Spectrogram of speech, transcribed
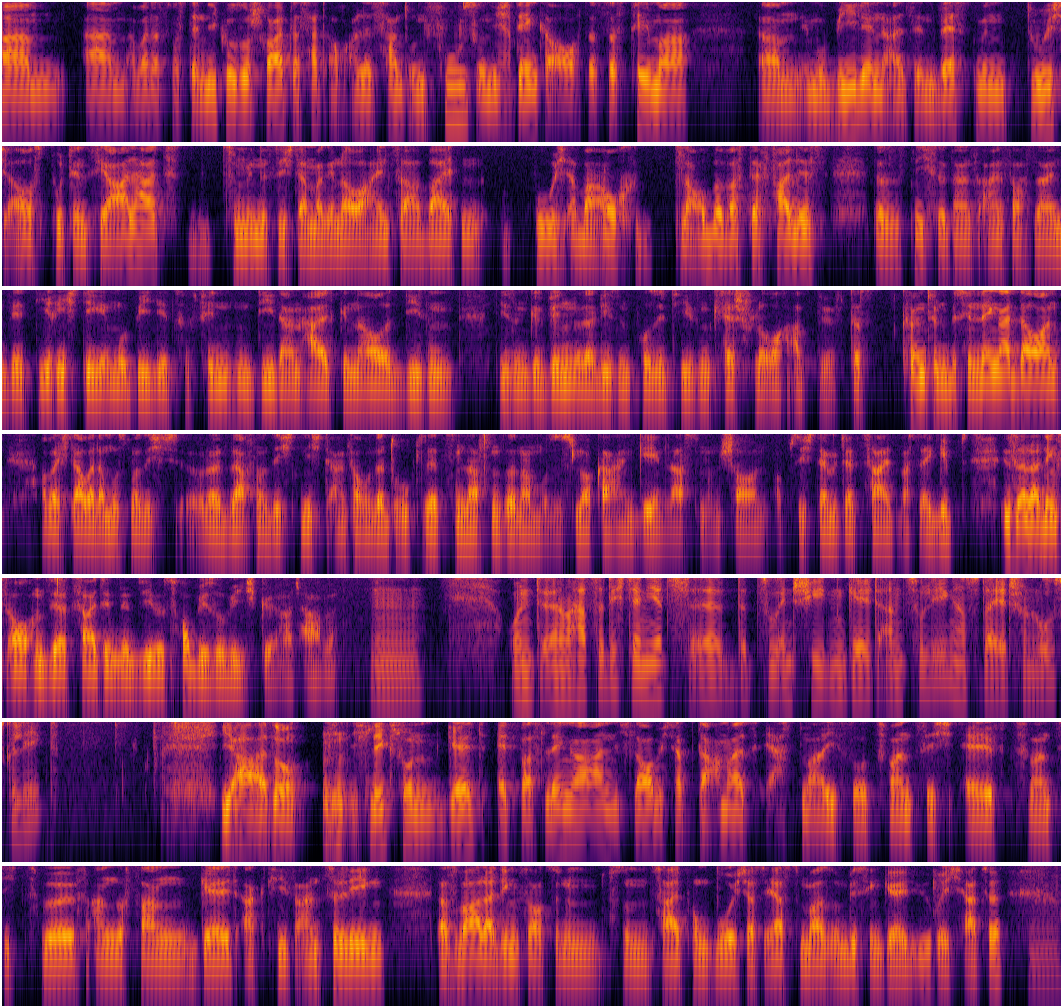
Ähm, ähm, aber das, was der Nico so schreibt, das hat auch alles Hand und Fuß und ja. ich denke auch, dass das Thema ähm, Immobilien als Investment durchaus Potenzial hat, zumindest sich da mal genauer einzuarbeiten, wo ich aber auch glaube, was der Fall ist, dass es nicht so ganz einfach sein wird, die richtige Immobilie zu finden, die dann halt genau diesen, diesen Gewinn oder diesen positiven Cashflow auch abwirft. Das könnte ein bisschen länger dauern, aber ich glaube, da muss man sich oder darf man sich nicht einfach unter Druck setzen lassen, sondern muss es locker angehen lassen und schauen, ob sich da mit der Zeit was ergibt. Ist allerdings auch ein sehr zeitintensives Hobby, so wie ich gehört habe. Mhm. Und äh, hast du dich denn jetzt äh, dazu entschieden, Geld anzulegen? Hast du da jetzt schon losgelegt? Ja, also ich lege schon Geld etwas länger an. Ich glaube, ich habe damals erstmalig so 2011, 2012 angefangen, Geld aktiv anzulegen. Das war allerdings auch zu einem, zu einem Zeitpunkt, wo ich das erste Mal so ein bisschen Geld übrig hatte.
